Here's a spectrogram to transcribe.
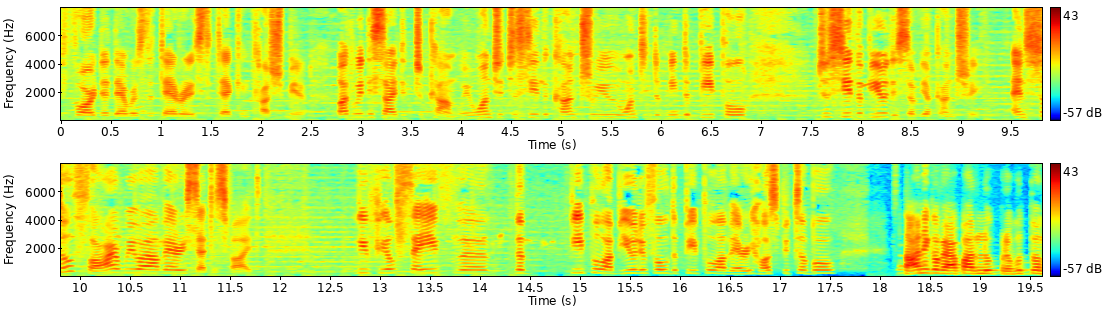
before that there was the terrorist attack in Kashmir. But we decided to come. We wanted to see the country, we wanted to meet the people, to see the beauties of your country. And so far, we are very satisfied. We feel safe, uh, the people are beautiful, the people are very hospitable. స్థానిక వ్యాపారులు ప్రభుత్వం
